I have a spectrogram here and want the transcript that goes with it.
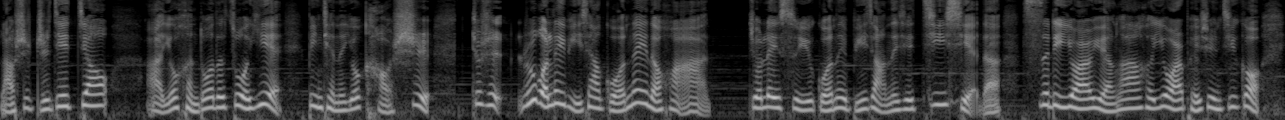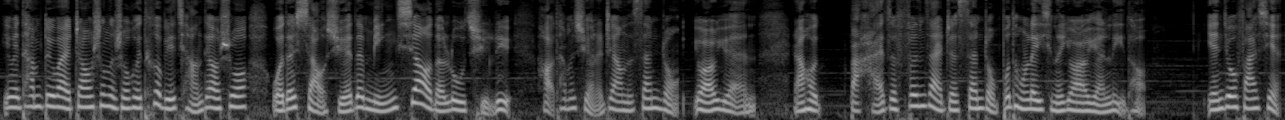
老师直接教啊，有很多的作业，并且呢有考试。就是如果类比一下国内的话啊，就类似于国内比较那些鸡血的私立幼儿园啊和幼儿培训机构，因为他们对外招生的时候会特别强调说我的小学的名校的录取率。好，他们选了这样的三种幼儿园，然后把孩子分在这三种不同类型的幼儿园里头。研究发现，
